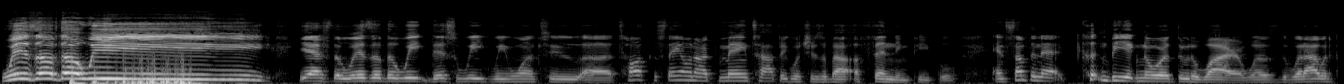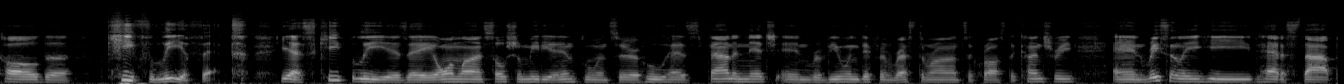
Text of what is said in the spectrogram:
Whiz of the Week yes, the whiz of the week. This week we want to uh, talk, stay on our main topic, which is about offending people. And something that couldn't be ignored through the wire was what I would call the Keith Lee effect. Yes, Keith Lee is a online social media influencer who has found a niche in reviewing different restaurants across the country. And recently he had a stop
